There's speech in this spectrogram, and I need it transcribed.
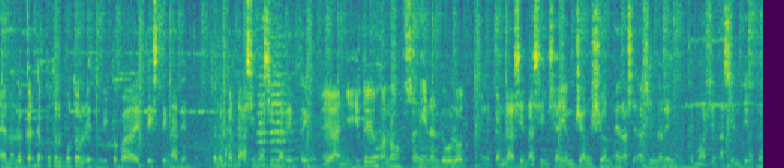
Ayan, oh, nagkanda putol-putol. Ito, ito pa, testing natin to. Ito, nagkanda asin-asin na rin to. Ayan, ito yung ano, sanhi ng dulot. Nagkanda asin-asin siya yung junction. Ayan, asin-asin na rin. Ito yung asin-asin din to.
